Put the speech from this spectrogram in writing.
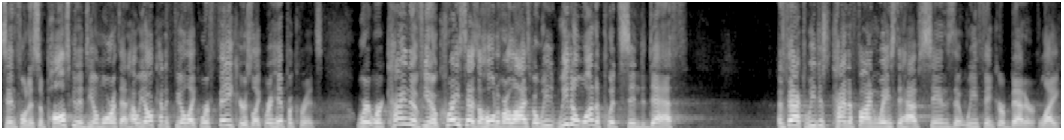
sinfulness. And Paul's going to deal more with that, how we all kind of feel like we're fakers, like we're hypocrites. We're, we're kind of, you know, Christ has a hold of our lives, but we, we don't want to put sin to death. In fact, we just kind of find ways to have sins that we think are better, like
